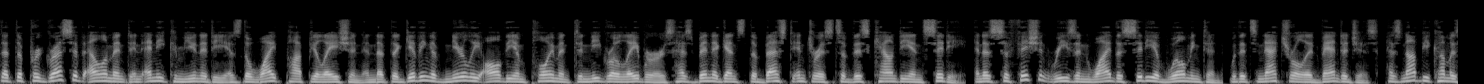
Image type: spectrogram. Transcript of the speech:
That the progressive element in any community is the white population and that the giving of nearly all the employment to Negro laborers has been against the best interests of this county and city, and is sufficient reason why the city of Wilmington, with its natural advantages, has not become a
